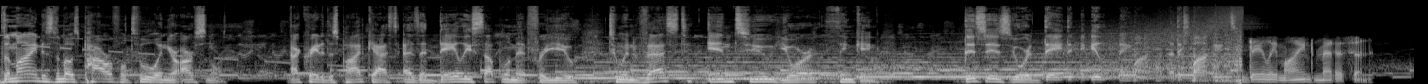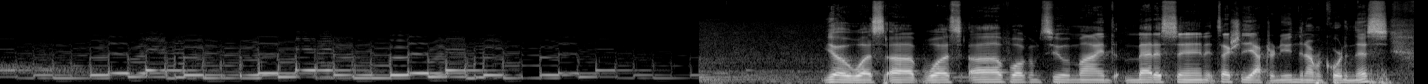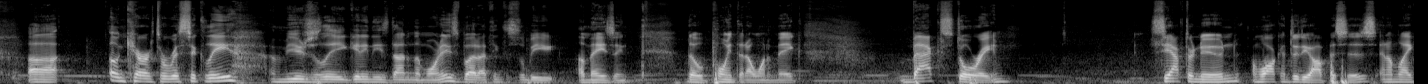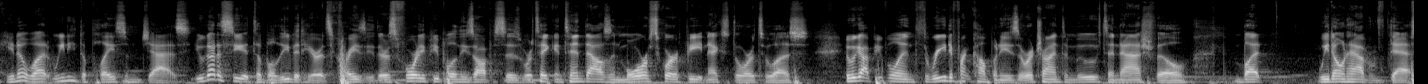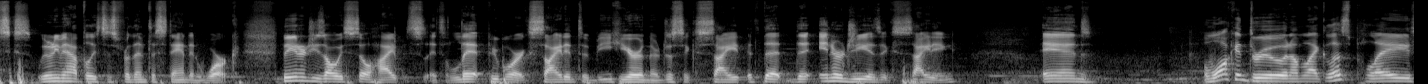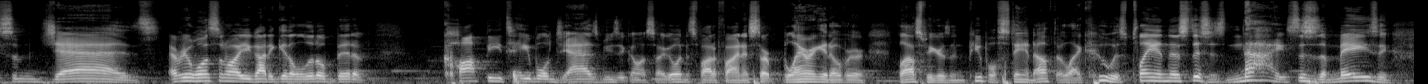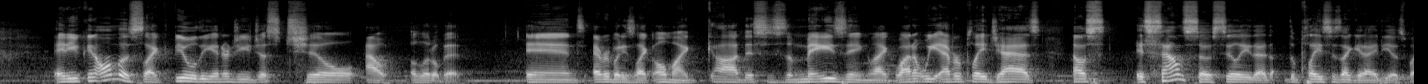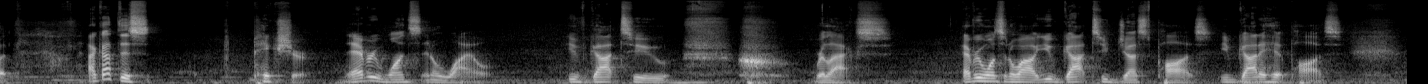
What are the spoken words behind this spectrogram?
The mind is the most powerful tool in your arsenal. I created this podcast as a daily supplement for you to invest into your thinking. This is your daily Daily Mind Medicine. Yo, what's up? What's up? Welcome to Mind Medicine. It's actually the afternoon that I'm recording this. Uh, uncharacteristically, I'm usually getting these done in the mornings, but I think this will be amazing. The point that I want to make. Backstory it's the afternoon. I'm walking through the offices and I'm like, you know what? We need to play some jazz. You got to see it to believe it here. It's crazy. There's 40 people in these offices. We're taking 10,000 more square feet next door to us. And we got people in three different companies that we're trying to move to Nashville, but we don't have desks. We don't even have places for them to stand and work. The energy is always so hype. It's, it's lit. People are excited to be here and they're just excited. It's that the energy is exciting. And I'm walking through and I'm like, let's play some jazz. Every once in a while, you got to get a little bit of coffee table jazz music going. So I go into Spotify and I start blaring it over the loudspeakers, and people stand up. They're like, who is playing this? This is nice. This is amazing. And you can almost like feel the energy just chill out a little bit. And everybody's like, oh my God, this is amazing. Like, why don't we ever play jazz? I was it sounds so silly that the places I get ideas, but I got this picture. Every once in a while, you've got to relax. Every once in a while, you've got to just pause. You've got to hit pause.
